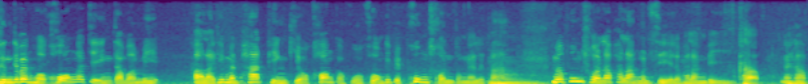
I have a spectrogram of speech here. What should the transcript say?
ถึงจะเป็นหัวโค้งก็จริง แต่ว่ามี อะไรที่มันพาดพิงเกี่ยวข้องกับหัวโค้งที่ไปพุ่งชนตรงนั้นหรือเปล่า อืม เมื่อพุ่งชนแล้วพลังมันเสียหรือพลังดีครับ นะครับ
